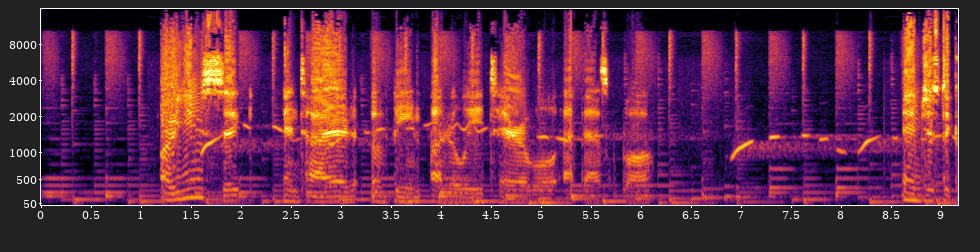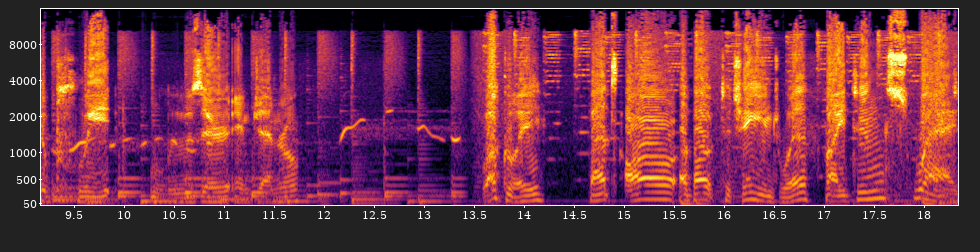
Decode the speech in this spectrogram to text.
Are you sick and tired of being utterly terrible at basketball? And just a complete loser in general? Luckily, that's all about to change with Fightin' Swag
